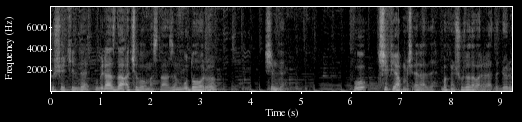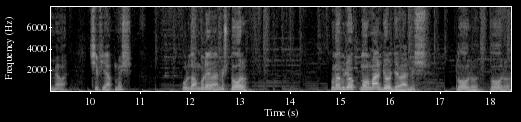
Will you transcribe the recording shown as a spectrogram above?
Şu şekilde. Bu biraz daha açılı olması lazım. Bu doğru. Şimdi bu çift yapmış herhalde. Bakın şurada da var herhalde. Görünmüyor ama çift yapmış. Buradan buraya vermiş. Doğru. Buna blok normal gölge vermiş. Doğru. Doğru.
